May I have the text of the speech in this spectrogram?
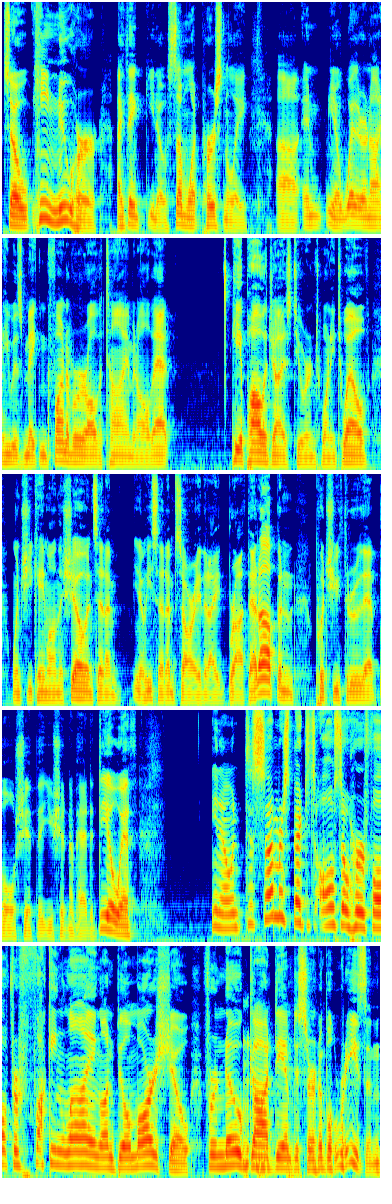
so he knew her. I think you know somewhat personally, uh, and you know whether or not he was making fun of her all the time and all that he apologized to her in 2012 when she came on the show and said i'm you know he said i'm sorry that i brought that up and put you through that bullshit that you shouldn't have had to deal with you know and to some respect it's also her fault for fucking lying on bill maher's show for no goddamn discernible reason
